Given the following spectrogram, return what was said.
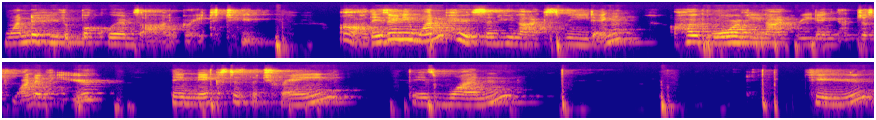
Wonder who the bookworms are in grade two. Oh, there's only one person who likes reading. I hope more of you like reading than just one of you. Then next is the train. There's one, two,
